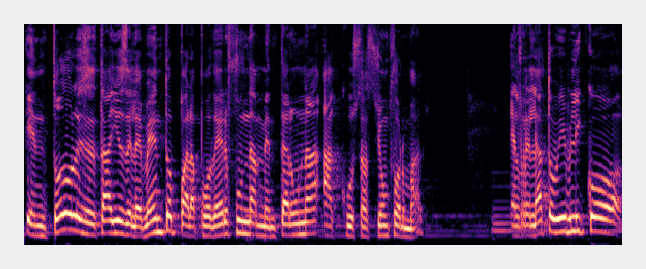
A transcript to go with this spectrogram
en todos los detalles del evento para poder fundamentar una acusación formal. El relato bíblico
